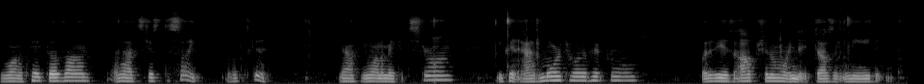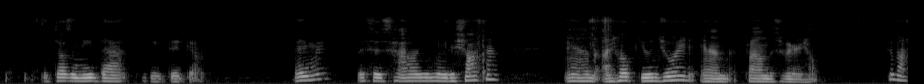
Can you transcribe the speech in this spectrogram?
You want to take those on and that's just the sight it looks good. Now if you want to make it strong you can add more toilet paper rolls but it is optional and it doesn't need it doesn't need that to be a good gun. Anyway this is how you made a shotgun and I hope you enjoyed and found this very helpful. Goodbye.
